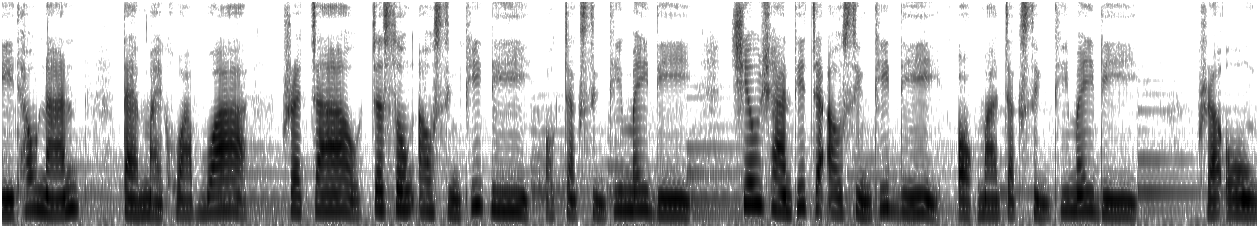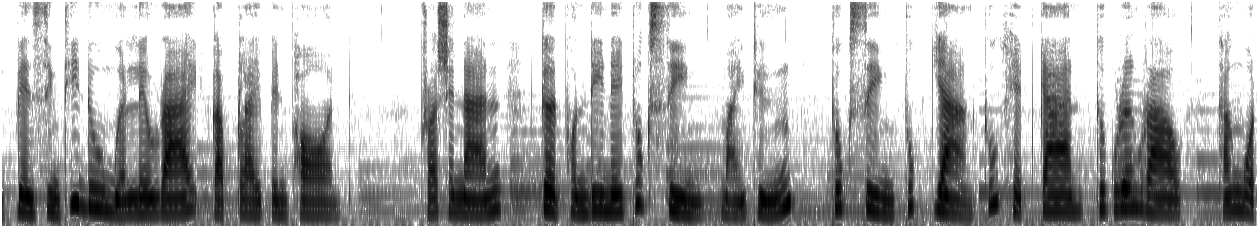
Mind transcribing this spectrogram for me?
ดีๆ เท่านั้น แต่หมายความว่า พระเจ้าจะทรงเอาสิ่งที่ดีออกจากสิ่งที่ไม่ดี เชี่ยวชาญที่จะเอาสิ่งที่ดีออกมาจากสิ่งที่ไม่ดี พระองค์เปลี่ยนสิ่งที่ดูเหมือนเลวร้ายกลับกลายเป็นพร เพราะฉะนั้นเกิดผลดีในทุกสิ่ง หมายถึง ทุกสิ่งทุกอย่าง ทุกเหตุการณ์ ทุกเรื่องราว ทั้งหมด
